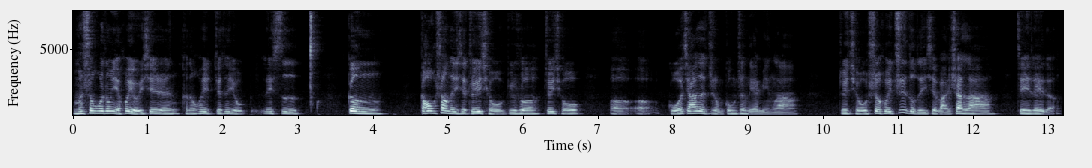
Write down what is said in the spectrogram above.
我们生活中也会有一些人可能会觉得有类似更高尚的一些追求，比如说追求。呃呃，国家的这种公正廉明啦，追求社会制度的一些完善啦这一类的，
